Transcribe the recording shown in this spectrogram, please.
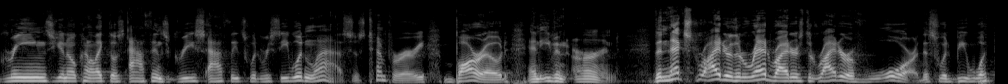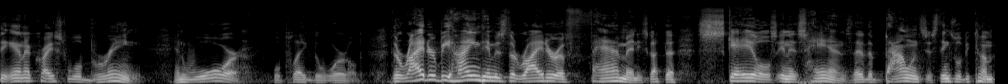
greens, you know, kind of like those Athens, Greece athletes would receive. Wouldn't last. It was temporary, borrowed, and even earned. The next rider, the red rider, is the rider of war. This would be what the Antichrist will bring. And war will plague the world. The rider behind him is the rider of famine. He's got the scales in his hands. They're the balances. Things will become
